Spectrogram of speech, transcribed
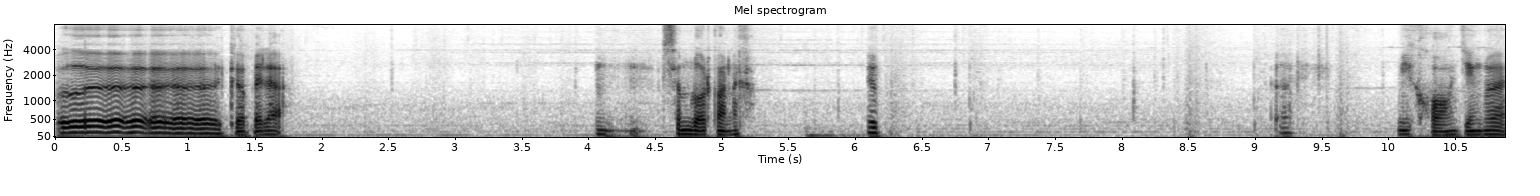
เออเกือบไปแล้วสำรวจก่อนนะครับมีของจริงด้วย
